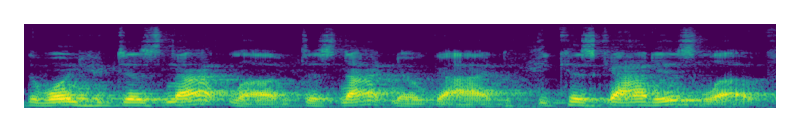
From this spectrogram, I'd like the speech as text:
The one who does not love does not know God, because God is love.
